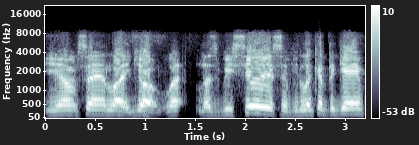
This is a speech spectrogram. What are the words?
You know what I'm saying? Like, yo, let, let's be serious. If you look at the game,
